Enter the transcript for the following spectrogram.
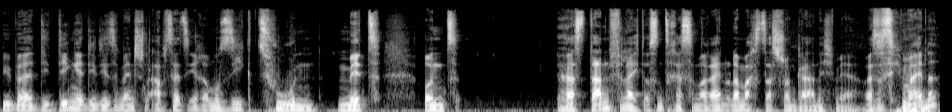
über die Dinge, die diese Menschen abseits ihrer Musik tun, mit und hörst dann vielleicht aus Interesse mal rein oder machst das schon gar nicht mehr? Weißt du, was ich meine?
